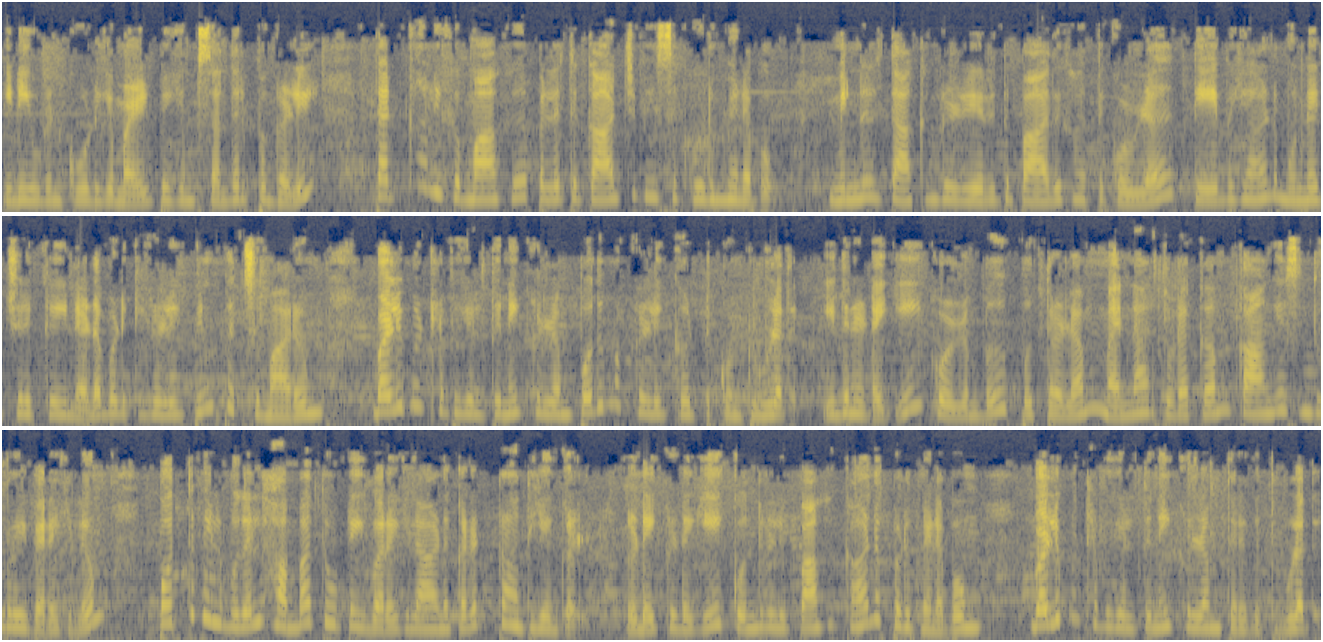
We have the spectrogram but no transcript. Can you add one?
இடியுடன் கூடிய மழை பெய்யும் சந்தர்ப்பங்களில் தற்காலிகமாக பலத்த காற்று வீசக்கூடும் எனவும் மின்னல் தாக்கங்களிலிருந்து பாதுகாத்துக் கொள்ள தேவையான முன்னெச்சரிக்கை நடவடிக்கைகளை பின்பற்றுமாறும் வளிமண்டலவியல் திணைக்களம் பொதுமக்களை கேட்டுக் கொண்டுள்ளது. இதனிடையே கொழும்பு புத்தளம் மன்னார் தொடக்கம் காங்கேசந்துறை வரையிலும் பொத்துவில் முதல் ஹம்பாத்தோட்டை வரையிலான கடற்பிராந்தியங்கள் இடைக்கிடையே கொந்தளிப்பாக காணப்படும் எனவும் வளிமண்டலவியல் திணைக்களம் தெரிவித்துள்ளது.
